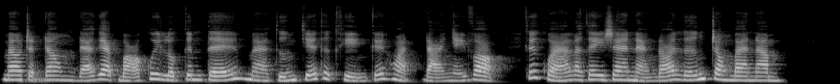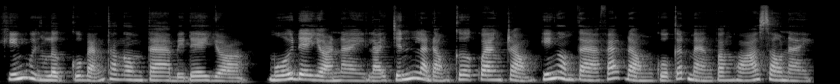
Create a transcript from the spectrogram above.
Mao Trạch Đông đã gạt bỏ quy luật kinh tế mà cưỡng chế thực hiện kế hoạch đại nhảy vọt, kết quả là gây ra nạn đói lớn trong 3 năm, khiến quyền lực của bản thân ông ta bị đe dọa Mối đe dọa này lại chính là động cơ quan trọng khiến ông ta phát động cuộc cách mạng văn hóa sau này.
